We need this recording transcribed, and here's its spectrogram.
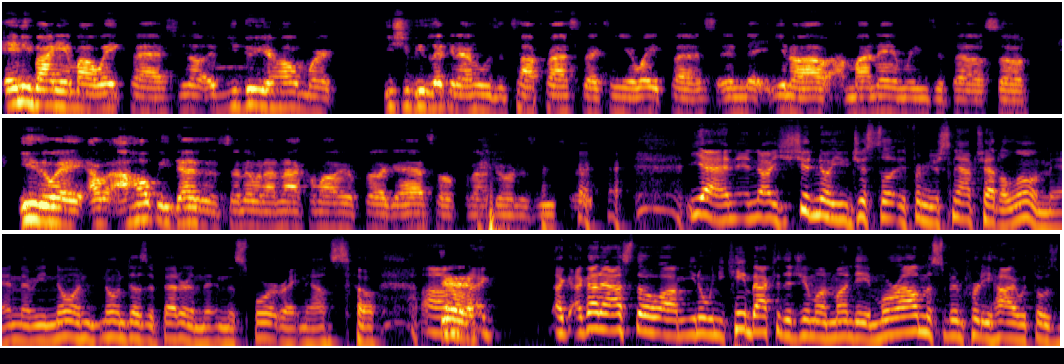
anybody in my weight class, you know, if you do your homework, you should be looking at who's the top prospects in your weight class, and you know I, my name rings a bell. So either way, I, I, hope he doesn't. So then when I knock him out, he'll feel like an asshole for not doing his research. yeah, and, and uh, you should know you just from your Snapchat alone, man. I mean, no one no one does it better in the in the sport right now. So um, yeah. I, I, I got to ask though, um, you know, when you came back to the gym on Monday, morale must have been pretty high with those,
